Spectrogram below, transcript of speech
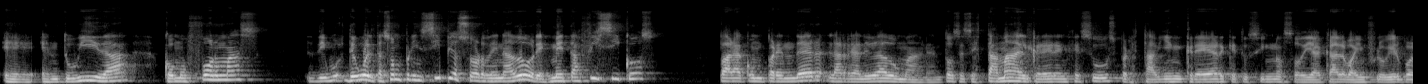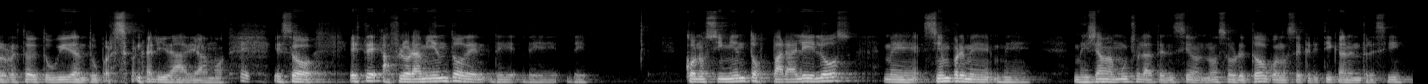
eh, en tu vida, como formas, de vuelta, son principios ordenadores metafísicos para comprender la realidad humana. Entonces está mal creer en Jesús, pero está bien creer que tu signo zodiacal va a influir por el resto de tu vida en tu personalidad, digamos. Eso, este afloramiento de, conocimientos paralelos me, siempre me, llama mucho la atención, ¿no? sobre todo cuando se critican entre sí.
